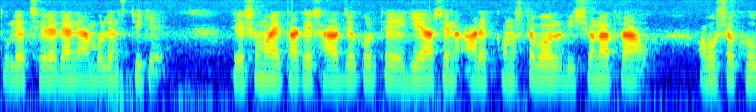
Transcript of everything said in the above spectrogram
তুলে ছেড়ে দেন অ্যাম্বুলেন্সটিকে। এ সময় তাকে সাহায্য করতে এগিয়ে আসেন আরেক কনস্টেবল বিশ্বনাথ রাও। অবশ্য খুব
